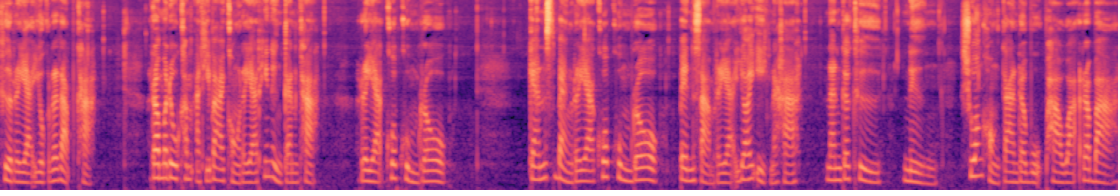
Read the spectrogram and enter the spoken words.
คือระยะยกระดับค่ะ เรามาดูคำอธิบายของระยะที่ 1 กันค่ะ ระยะควบคุมโรค แกนส์แบ่งระยะควบคุมโรคเป็น 3 ระยะย่อยอีกนะคะ นั่นก็คือ 1. ช่วงของการระบุภาวะระบาด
